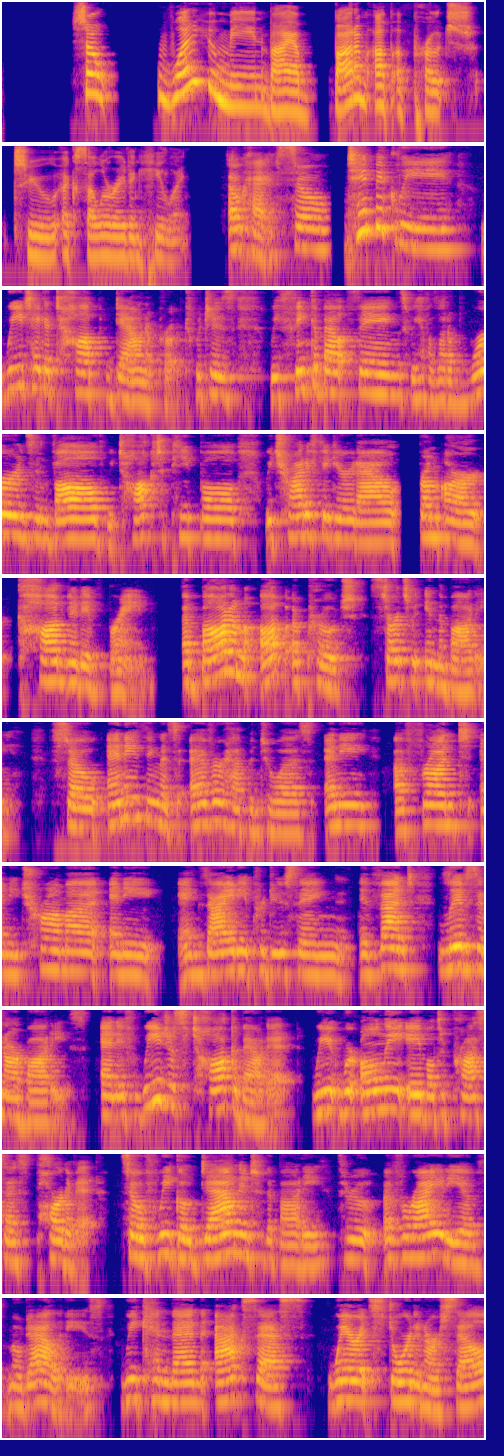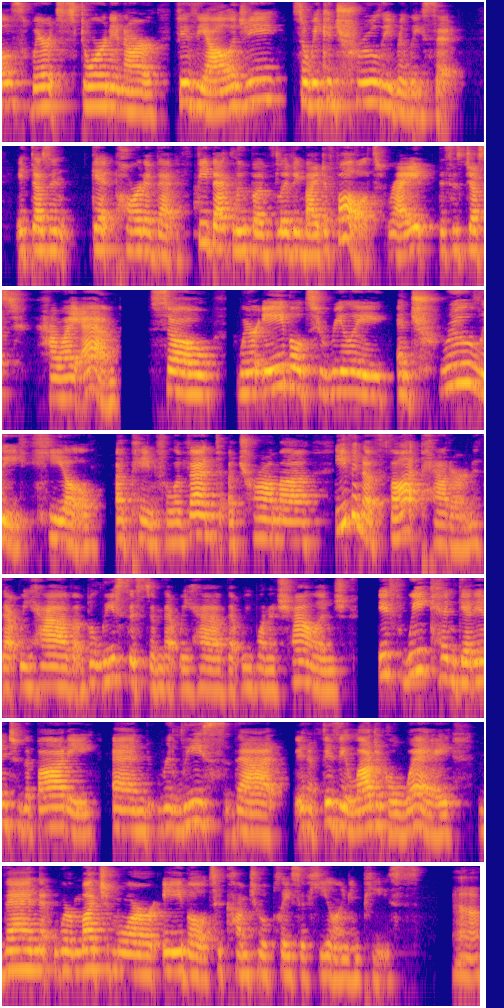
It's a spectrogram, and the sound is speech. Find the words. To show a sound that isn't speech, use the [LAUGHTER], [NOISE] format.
So, what do you mean by a bottom up approach to accelerating healing? Okay, so typically we take a top down approach, which is we think about things, we have a lot of words involved, we talk to people, we try to figure it out from our cognitive brain. A bottom up approach starts within the body. So anything that's ever happened to us, any affront, any trauma, any anxiety producing event lives in our bodies. And if we just talk about it, we, we're only able to process part of it. So if we go down into the body through a variety of modalities, we can then access where it's stored in our cells, where it's stored in our physiology, so we can truly release it. It doesn't get part of that feedback loop of living by default, right? This is just how I am. So we're able to really and truly heal a painful event, a trauma, even a thought pattern that we have, a belief system that we have that we want to challenge. If we can get into the body and release that in a physiological way, then we're much more able to come to a place of healing and peace. Yeah.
